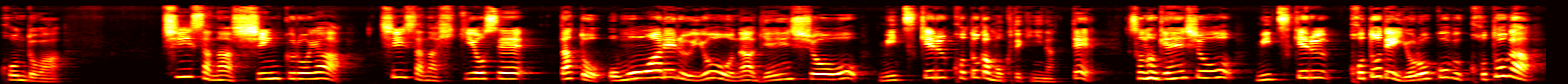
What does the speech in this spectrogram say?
今度は小さなシンクロや小さな引き寄せだと思われるような現象を見つけることが目的になって、その現象を見つけることで喜ぶことが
